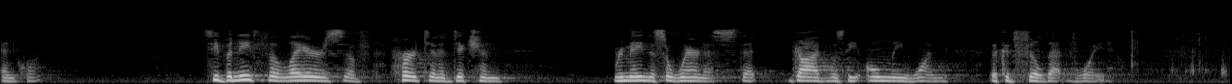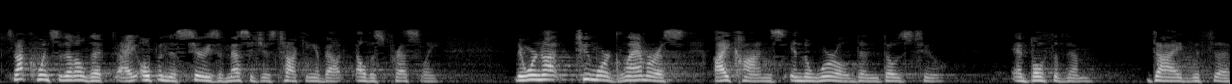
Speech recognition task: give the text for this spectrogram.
End quote. See, beneath the layers of hurt and addiction remained this awareness that God was the only one that could fill that void. It's not coincidental that I opened this series of messages talking about Elvis Presley. There were not two more glamorous icons in the world than those two. And both of them died with uh,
